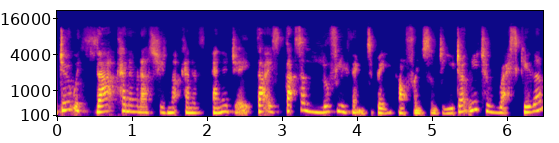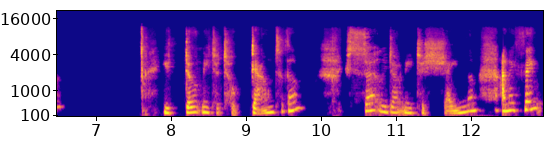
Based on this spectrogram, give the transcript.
Do it with that kind of an attitude and that kind of energy. That is that's a lovely thing to be offering somebody. You don't need to rescue them. You don't need to talk down to them. You certainly don't need to shame them. And i think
